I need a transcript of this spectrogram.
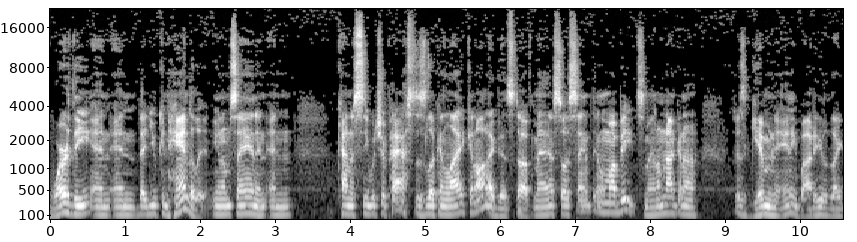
worthy and and that you can handle it, you know what I'm saying? And and kind of see what your past is looking like and all that good stuff, man. So same thing with my beats, man. I'm not going to just give them to anybody. Like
